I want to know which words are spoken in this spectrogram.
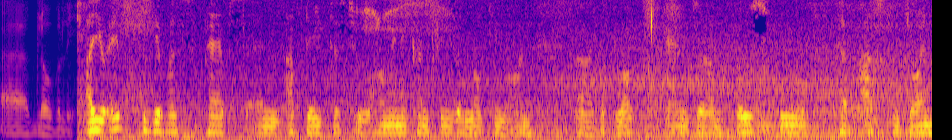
uh, globally. Are you able to give us perhaps an update as to how many countries are knocking on uh, the block and um, those who have asked to join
